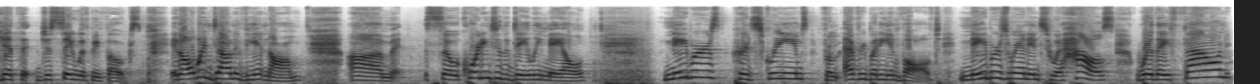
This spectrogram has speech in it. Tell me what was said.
get the, just stay with me, folks. It all went down in Vietnam. Um, so, according to the Daily Mail, Neighbors heard screams from everybody involved. Neighbors ran into a house where they found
